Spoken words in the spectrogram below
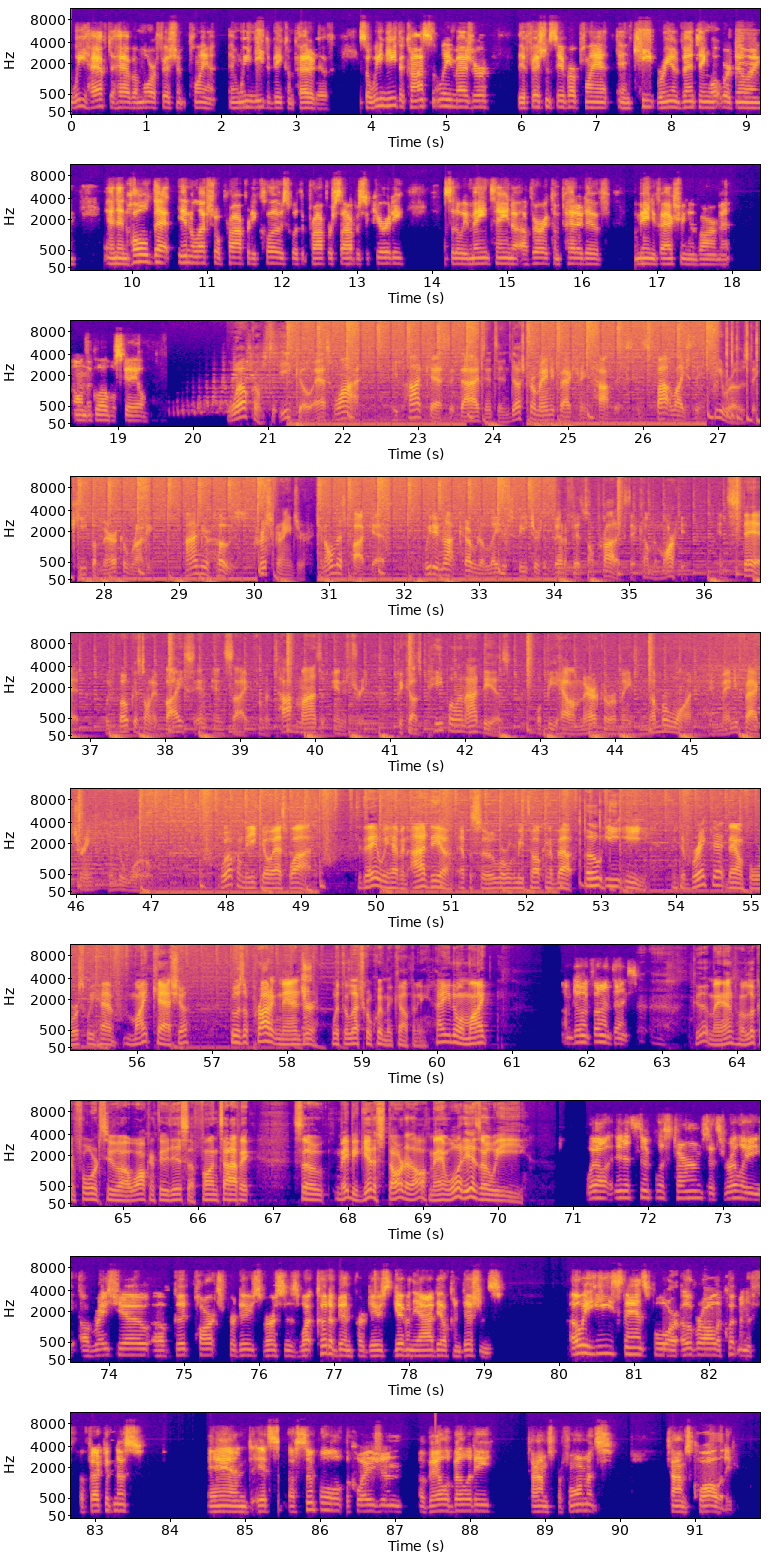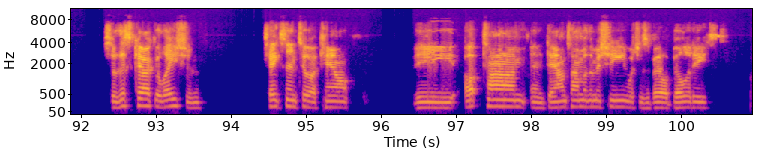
we have to have a more efficient plant and we need to be competitive. So we need to constantly measure the efficiency of our plant and keep reinventing what we're doing and then hold that intellectual property close with the proper cybersecurity so that we maintain a, a very competitive manufacturing environment on the global scale. Welcome to EECO Ask Why, a podcast that dives into industrial manufacturing topics and spotlights the heroes that keep America running. I'm your host, Chris Grainger, and on this podcast, we do not cover the latest features and benefits on products that come to market. Instead, we focus on advice and insight from the top minds of industry because people and ideas will be how America remains number one in manufacturing in the world. Welcome to EECO Ask Why. Today we have an idea episode where we're going to be talking about OEE. And to break that down for us, we have Mike Cascia, who is a product manager with the Electrical Equipment Company. How you doing, Mike? I'm doing fine, thanks. Good, man. We're looking forward to uh, walking through this, a fun topic. So maybe get us started off, man. What is OEE? Well, in its simplest terms, it's really a ratio of good parts produced versus what could have been produced given the ideal conditions. OEE stands for overall equipment effectiveness, and it's a simple equation availability times performance times quality. So this calculation takes into account the uptime and downtime of the machine, which is availability,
